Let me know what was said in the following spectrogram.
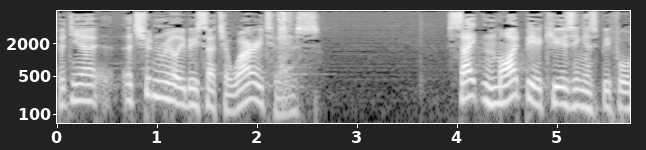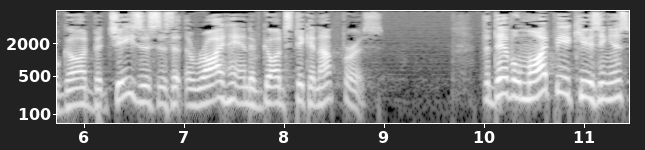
But you know, it shouldn't really be such a worry to us. Satan might be accusing us before God, but Jesus is at the right hand of God sticking up for us. The devil might be accusing us,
